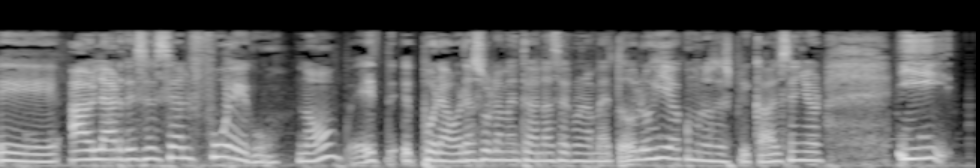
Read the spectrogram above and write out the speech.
eh, hablar de cese al fuego, ¿no? Eh, por ahora solamente van a hacer una metodología, como nos explicaba el señor, y eh,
